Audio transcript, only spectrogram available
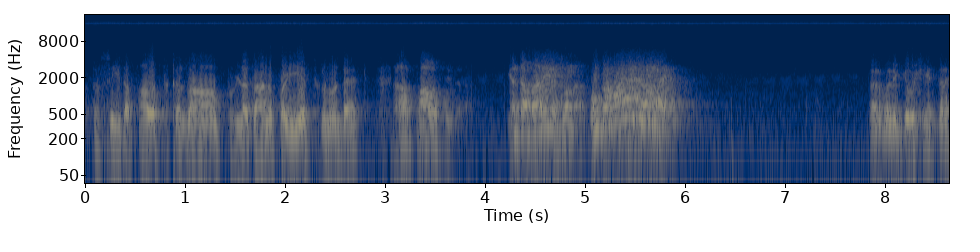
தகப்பன் செய்த பாவத்துக்கெல்லாம் பிள்ளைதான பழி ஏத்துக்கணும் டேட்? நான் பாவம் செய்தேன்? எந்த மழையை சொன்ன? உங்க மழையை சொல்ல தர்மலிங்க விஷயத்துல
